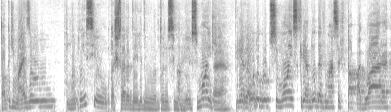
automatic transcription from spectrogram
Top demais, eu não conhecia a história dele, do Antônio Simões. Antônio Simões, É. criador Legal. do Grupo Simões, criador das massas Papaguara,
